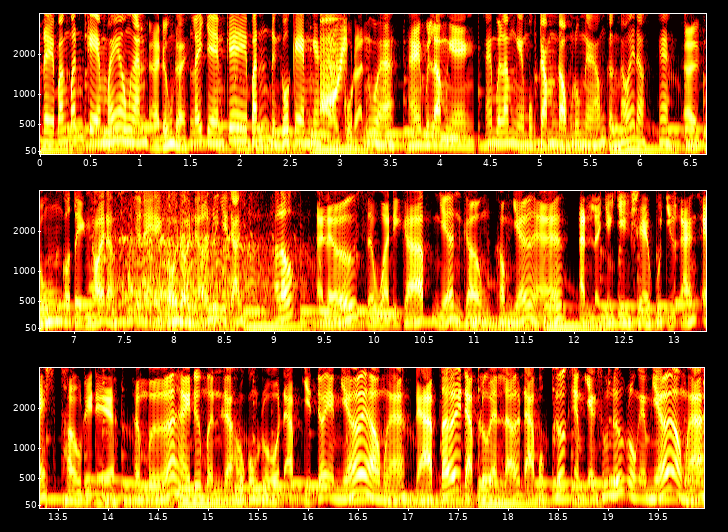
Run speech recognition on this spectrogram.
đây bán bánh kem phải không anh? Ờ đúng rồi Lấy cho em cái bánh đừng có kem nha Ờ cô rảnh quá ha 25 ngàn 25 ngàn 100 đồng luôn nè không cần thối đâu ha Ờ cũng không có tiền nói đâu Giờ này gọi đòi nợ nữa vậy trời Alo Alo, Sawadee Nhớ anh không? Không nhớ hả? Anh là nhân viên sale của dự án S-Town đây nè Hôm bữa hai đứa mình ra hồ con rùa đạp dịch đó em nhớ không hả? Đạp tới đạp lui anh lỡ đạp một cước em văng xuống nước luôn em nhớ không hả?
